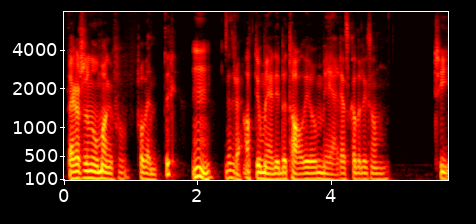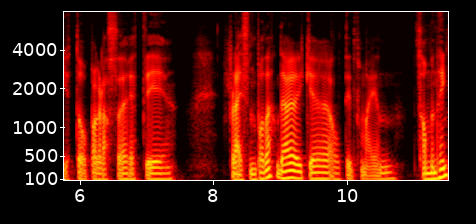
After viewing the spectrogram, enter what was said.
det er kanskje noe mange for, forventer. Mm, det tror jeg. At jo mer de betaler, jo mer skal det liksom tyte opp av glasset rett i fleisen på det. Det er jo ikke alltid for meg en sammenheng.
